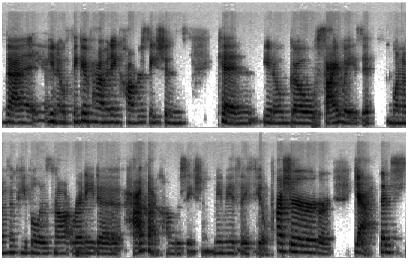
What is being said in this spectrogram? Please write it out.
that yeah. you know think of how many conversations can you know go sideways if one of the people is not ready to have that conversation. Maybe if they feel pressured or yeah that's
